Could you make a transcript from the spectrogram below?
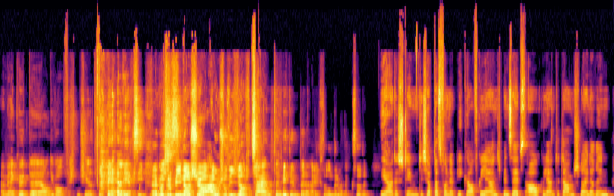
äh, wir haben gehört, äh, Andi Wolf war beim Schild leer gewesen. Ja gut, Rufina ist ja auch schon die Jahrzehnte in dem Bereich unterwegs, oder? Ja, das stimmt. Ich habe das von der Pike auf gelernt. Ich bin selbst auch gelernte Damenschneiderin.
